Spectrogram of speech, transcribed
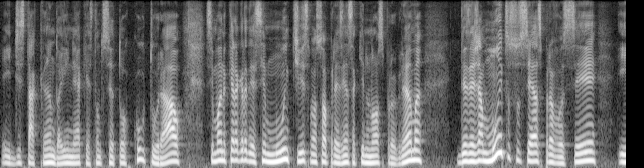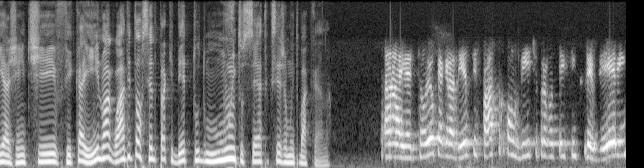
e destacando aí né, a questão do setor cultural. Simone, quero agradecer muitíssimo a sua presença aqui no nosso programa. Desejar muito sucesso para você e a gente fica aí no aguardo e torcendo para que dê tudo muito certo e que seja muito bacana. Ah, então eu que agradeço e faço o convite para vocês se inscreverem,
